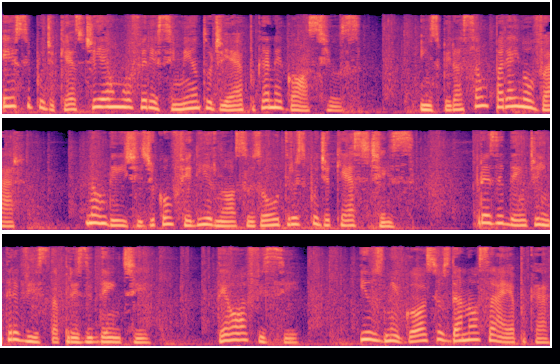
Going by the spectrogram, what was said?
Esse podcast é um oferecimento de Época Negócios. Inspiração para inovar. Não deixe de conferir nossos outros podcasts. Presidente Entrevista Presidente. The Office. E os negócios da nossa época.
